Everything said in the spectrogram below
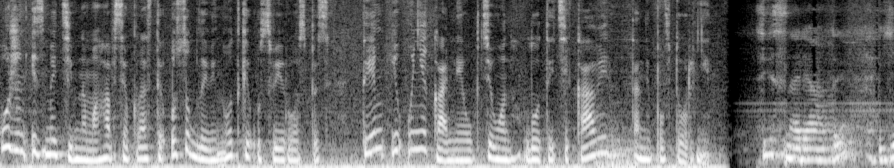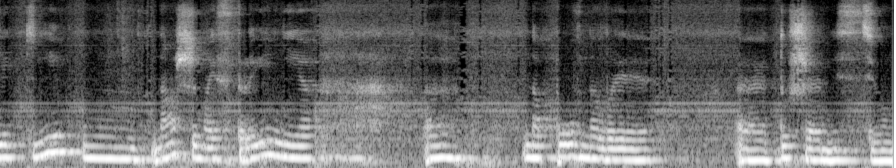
Кожен із митців намагався вкласти особливі нотки у свій розпис. Тим і унікальний аукціон. Лоти цікаві та неповторні. ці снаряди, які наші майстрині е, наповнили е, душевністю,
